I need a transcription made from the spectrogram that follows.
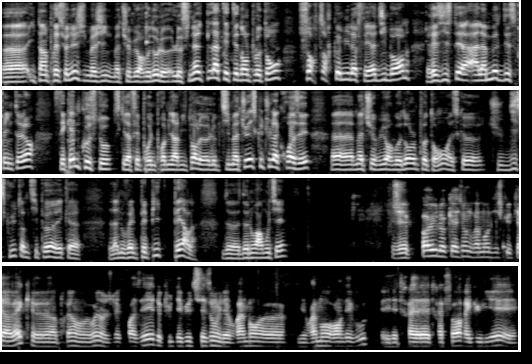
Euh, il t'a impressionné, j'imagine, Mathieu Burgodeau, le, final. Là, tu étais dans le peloton, sortir comme il a fait à Diborn, résister à, la meute des sprinters. C'était quand même costaud ce qu'il a fait pour une première victoire, le, petit Mathieu. Est-ce que tu l'as croisé, euh, Mathieu dans le peloton? Est-ce que tu discutes un petit peu avec euh, la nouvelle pépite, Perle de, de Noirmoutier? J'ai pas eu l'occasion de vraiment discuter avec. Euh, après, je l'ai croisé. Depuis le début de saison, il est vraiment, euh, il est vraiment au rendez-vous. Il est très, très fort, régulier.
